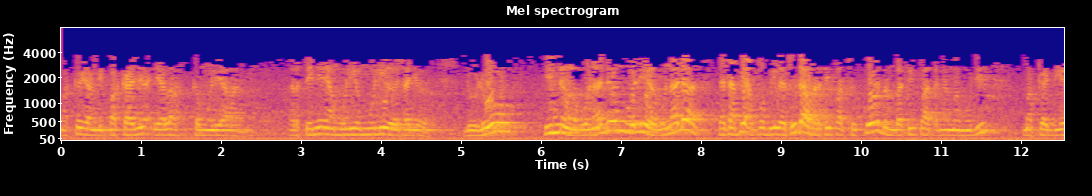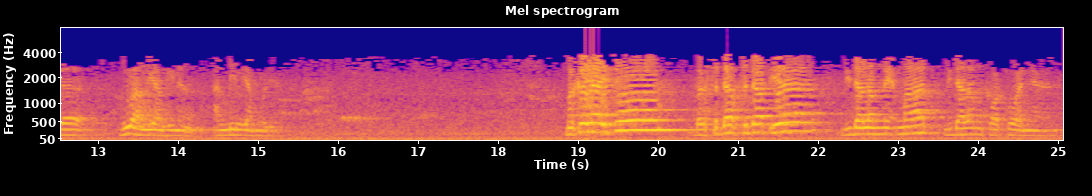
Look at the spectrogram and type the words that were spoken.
maka yang dipakainya ialah kemuliaan. Artinya yang mulia-mulia saja. Dulu hina pun ada, mulia pun ada. Tetapi apabila sudah bersifat syukur dan bersifat dengan memuji, maka dia buang yang hina, ambil yang mulia. Maka iaitu bersedap-sedap ia di dalam nikmat, di dalam kekuatannya.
